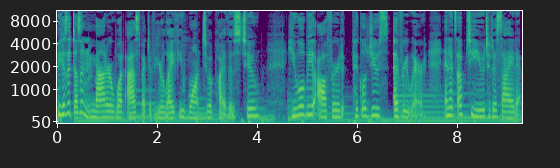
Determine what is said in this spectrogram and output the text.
Because it doesn't matter what aspect of your life you want to apply this to, you will be offered pickle juice everywhere, and it's up to you to decide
